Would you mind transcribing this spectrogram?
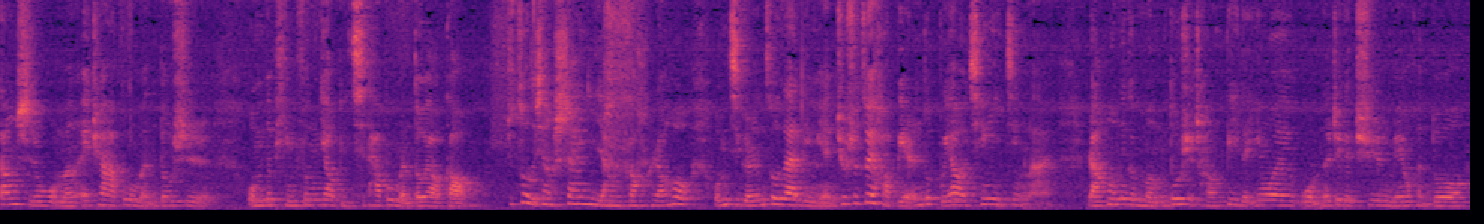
当时我们 HR 部门都是我们的评分要比其他部门都要高，就做的像山一样高。然后我们几个人坐在里面，就是最好别人都不要轻易进来。然后那个门都是常闭的，因为我们的这个区域里面有很多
